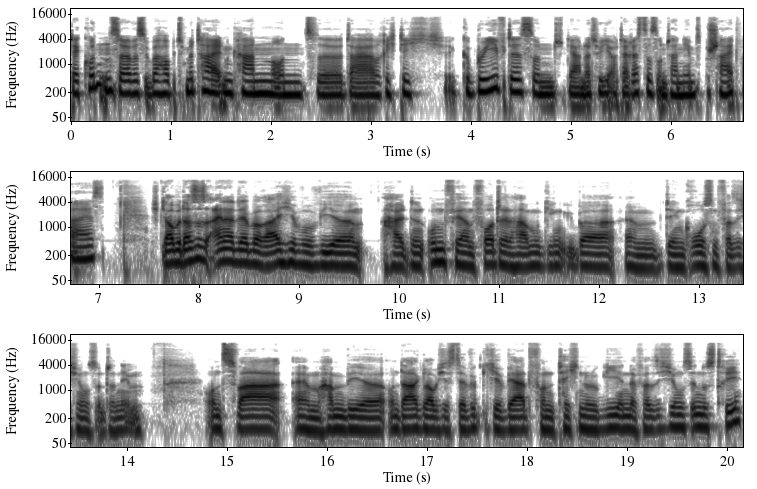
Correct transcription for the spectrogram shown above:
der Kundenservice überhaupt mithalten kann und äh, da richtig gebrieft ist und ja natürlich auch der Rest des Unternehmens Bescheid weiß. Ich glaube, das ist einer der Bereiche, wo wir halt einen unfairen Vorteil haben gegenüber ähm, den großen Versicherungsunternehmen. Und zwar ähm, haben wir, und da glaube ich, ist der wirkliche Wert von Technologie in der Versicherungsindustrie,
